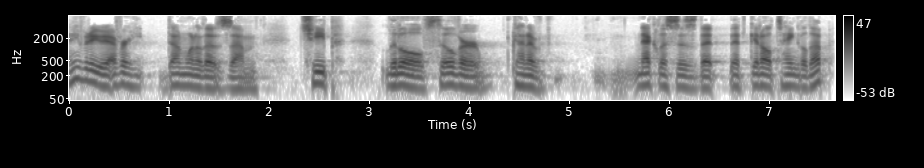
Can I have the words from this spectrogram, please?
Anybody ever done one of those, um, cheap little silver kind of necklaces that, that get all tangled up?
